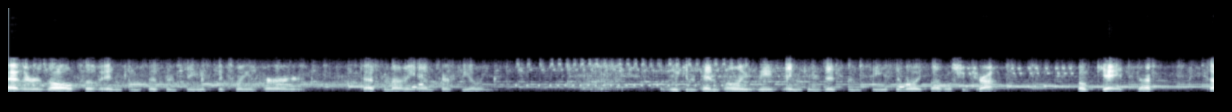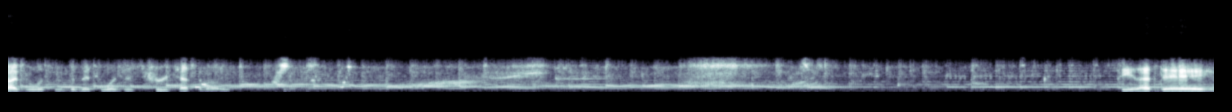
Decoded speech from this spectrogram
As a result of inconsistencies between her testimony and her feelings. If we can pinpoint these inconsistencies, the noise level should drop. Okay, it's not time to listen to Miss Woods' true testimony. See, that day,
